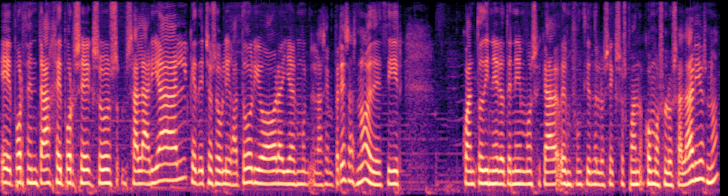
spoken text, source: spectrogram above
eh, porcentaje por sexos salarial, que de hecho es obligatorio ahora ya en, las empresas, ¿no? Es decir, cuánto dinero tenemos en función de los sexos, cuándo- cómo son los salarios, ¿no?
